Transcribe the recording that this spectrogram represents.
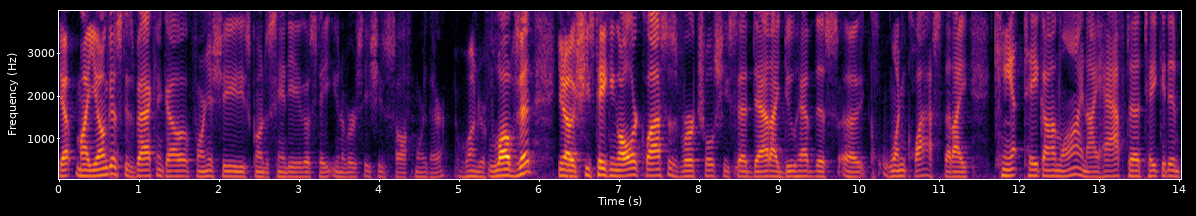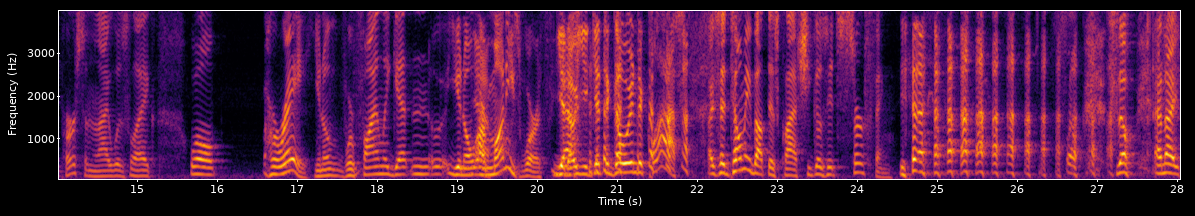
Yep, my youngest is back in California. She's going to San Diego State University. She's a sophomore there. wonderful Loves it. You know, she's taking all her classes virtual. She said, "Dad, I do have this uh, one class that I can't take online. I have to take it in person." And I was like, "Well." Hooray! You know, we're finally getting, you know, Yeah. our money's worth. You Yeah. know, you get to go into class. I said, "Tell me about this class." She goes, "It's surfing." so, so, and I,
